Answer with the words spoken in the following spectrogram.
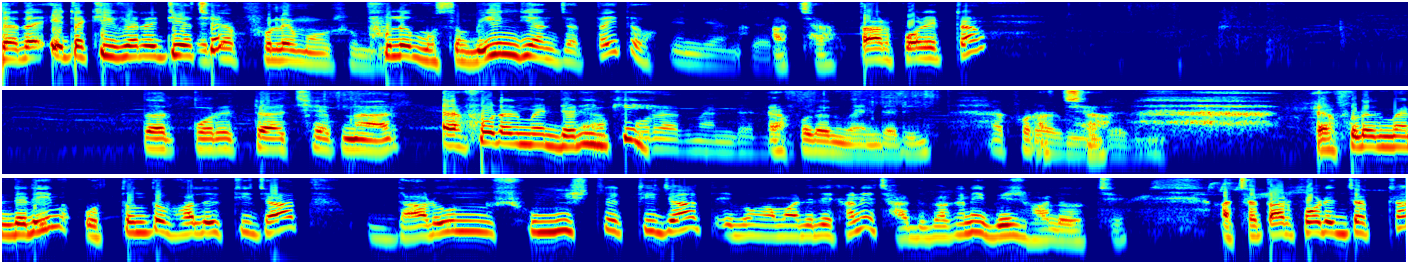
দাদা এটা কি ভ্যারাইটি আছে? ফুলে মৌসুম। ফুলে মৌসুম ইন্ডিয়ান জাত তাই তো? ইন্ডিয়ান চাই আচ্ছা তারপরেরটা? তারপরেরটা আছে আপনার অ্যাফোর্ডার ম্যান্ডারিন কি? Afourer mandarin Afourer mandarin Afourer. Mandarin অত্যন্ত ভালো একটি জাত দারুণ সুমিষ্ট একটি জাত এবং আমাদের এখানে ছাদ বাগানে বেশ ভালো হচ্ছে। আচ্ছা তারপরের জাতটা?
